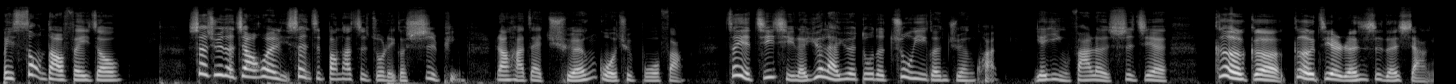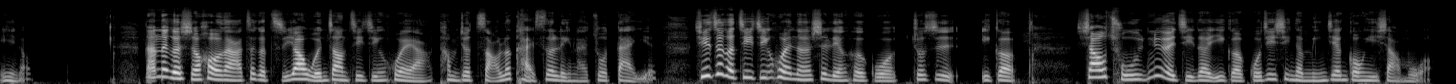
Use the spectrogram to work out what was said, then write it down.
被送到非洲。社区的教会里甚至帮他制作了一个视频，让他在全国去播放，这也激起了越来越多的注意跟捐款，也引发了世界各个各界人士的响应哦。那那个时候呢，这个只要蚊帐基金会啊，他们就找了凯瑟琳来做代言。其实这个基金会呢，是联合国就是一个消除疟疾的一个国际性的民间公益项目哦。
